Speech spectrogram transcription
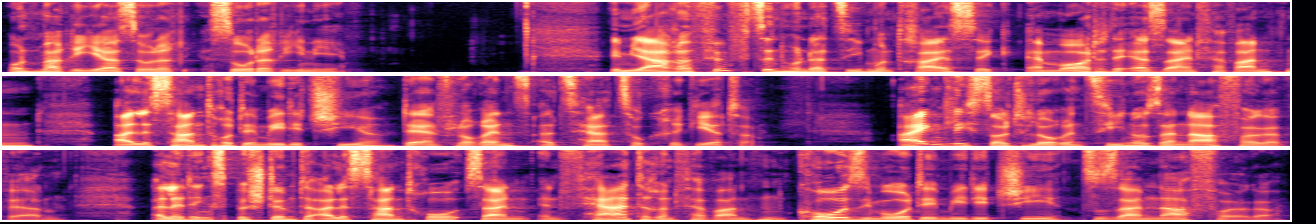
und Maria Soderini. Im Jahre 1537 ermordete er seinen Verwandten Alessandro de Medici, der in Florenz als Herzog regierte. Eigentlich sollte Lorenzino sein Nachfolger werden. Allerdings bestimmte Alessandro seinen entfernteren Verwandten Cosimo de Medici zu seinem Nachfolger.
